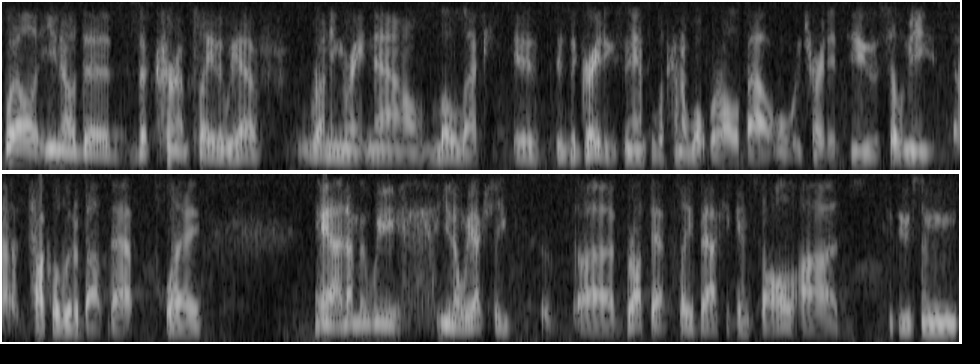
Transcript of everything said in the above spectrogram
Well you know the the current play that we have running right now lolek is is a great example of kind of what we're all about and what we try to do. So let me uh, talk a little bit about that play. And i mean we you know we actually uh, brought that play back against all odds to do some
